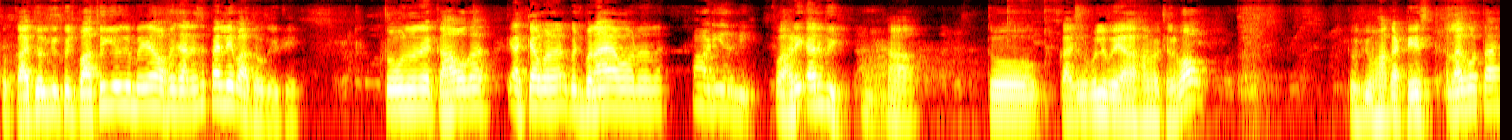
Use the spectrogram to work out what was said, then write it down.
तो काजोल की कुछ बात हुई होगी मेरे ऑफ़िस आने से पहले बात हो गई थी। तो उन्होंने कहा होगा क्या क्या बना कुछ बनाया होगा उन्होंने? पहाड़ी अरबी। पहाड़ी अरबी? हाँ। तो काजल बोली भैया हमें खिलवाओ क्योंकि तो वहाँ का टेस्ट अलग होता है।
